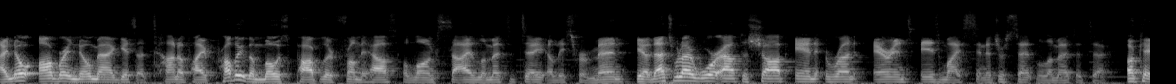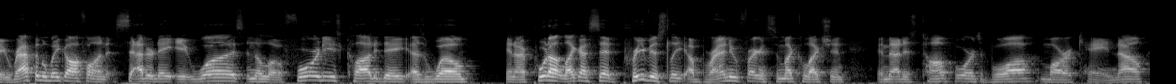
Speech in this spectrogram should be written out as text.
I know Ombre Nomade gets a ton of hype, probably the most popular from the house alongside L'Immensité, at least for men. Yeah, that's what I wore out to shop and run errands is my signature scent L'Immensité. Okay, wrapping the week off on Saturday, it was in the low 40s, cloudy day as well. And I pulled out, like I said previously, a brand new fragrance in my collection, and that is Tom Ford's Bois Marocain. Now,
